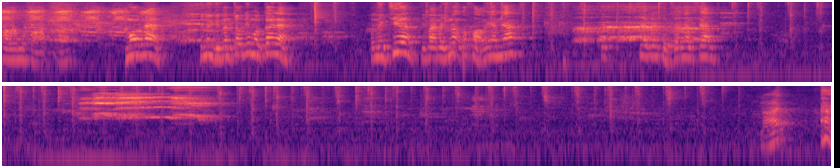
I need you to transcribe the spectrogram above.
hoặc là một phỏng Đó. một này, thì mình chỉ cần trộn đi một cây này. Và mình chia, thì bài mình lúc nào có phỏng anh em nhá. Chia lên thử cho anh em xem. Đấy.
